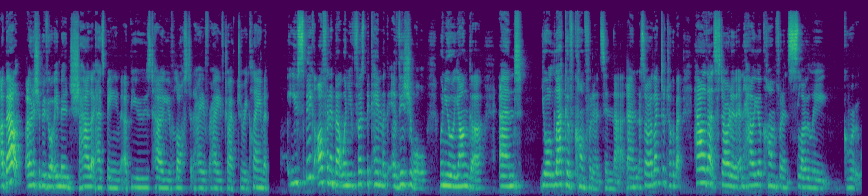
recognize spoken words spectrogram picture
about ownership of your image, how that has been abused, how you've lost it, how you've, how you've tried to reclaim it. You speak often about when you first became a visual when you were younger, and your lack of confidence in that. And so I'd like to talk about how that started and how your confidence slowly grew.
